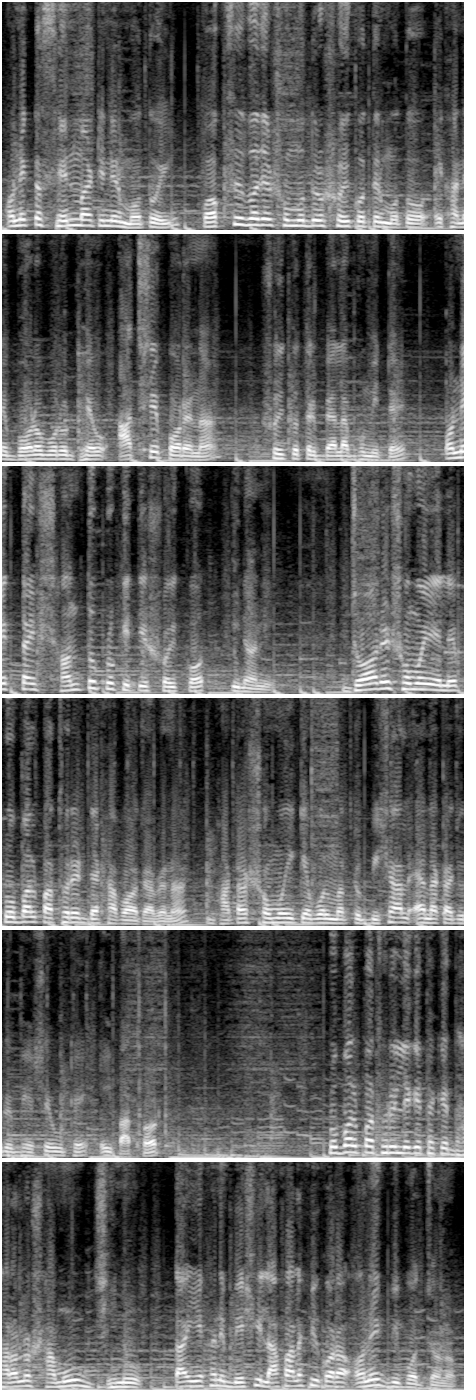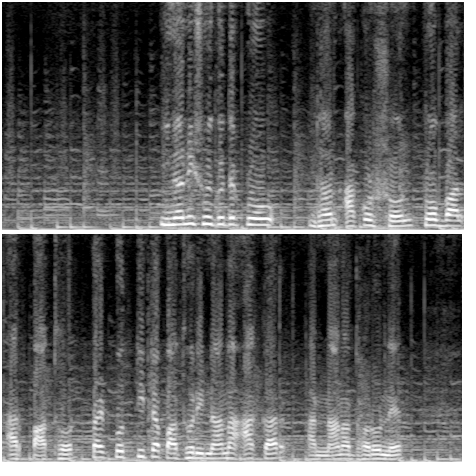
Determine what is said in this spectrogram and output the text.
অনেকটা সেন্ট মার্টিনের মতোই কক্সবাজার সমুদ্র সৈকতের মতো এখানে বড় বড় ঢেউ আছে পড়ে না সৈকতের বেলাভূমিতে অনেকটাই শান্ত প্রকৃতির সৈকত ইনানি। জোয়ারের সময় এলে প্রবাল পাথরের দেখা পাওয়া যাবে না। ভাটার সময় কেবলমাত্র বিশাল এলাকা জুড়ে ভেসে ওঠে এই পাথর। প্রবাল পাথরে লেগে থাকে ধারালো শামুক, ঝিনুক। তাই এখানে বেশি লাফালাফি করা অনেক বিপজ্জনক। ইনানি সৈকতের প্রধান আকর্ষণ প্রবাল আর পাথর। প্রায় প্রতিটা পাথরই নানা আকার আর নানা ধরনের।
